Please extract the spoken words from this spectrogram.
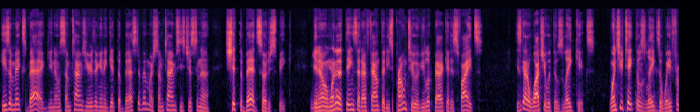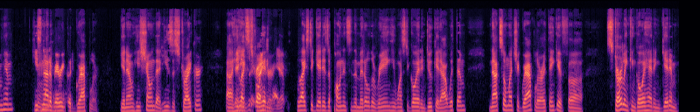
he's a mixed bag. You know, sometimes you're either going to get the best of him, or sometimes he's just going to shit the bed, so to speak. You know, and one of the things that I found that he's prone to, if you look back at his fights, he's got to watch it with those leg kicks. Once you take those legs away from him, he's not a mm-hmm. very good grappler. You know, he's shown that he's a striker. Uh, he Yeah, likes to a go ahead striker. and, Yep. he likes to get his opponents in the middle of the ring. He wants to go ahead and duke it out with them. Not so much a grappler. I think if uh, Sterling can go ahead and get him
